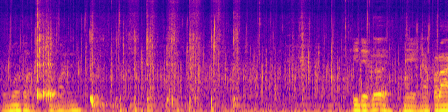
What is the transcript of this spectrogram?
ผมนัวก่อนประมาณนึงทีเด็ดเลย นี่น้ำปลา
